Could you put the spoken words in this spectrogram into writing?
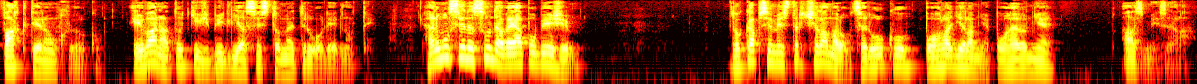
fakt jenom chvilku. Ivana totiž bydlí asi 100 metrů od jednoty. Helmu si nesundavej, já poběžím. Do kapsy mi strčila malou cedulku, pohladila mě po helmě a zmizela.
